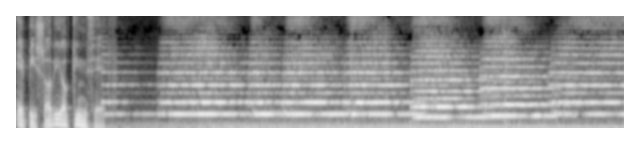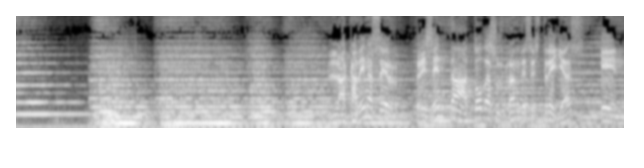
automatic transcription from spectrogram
Episodio 15. La cadena Ser presenta a todas sus grandes estrellas en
